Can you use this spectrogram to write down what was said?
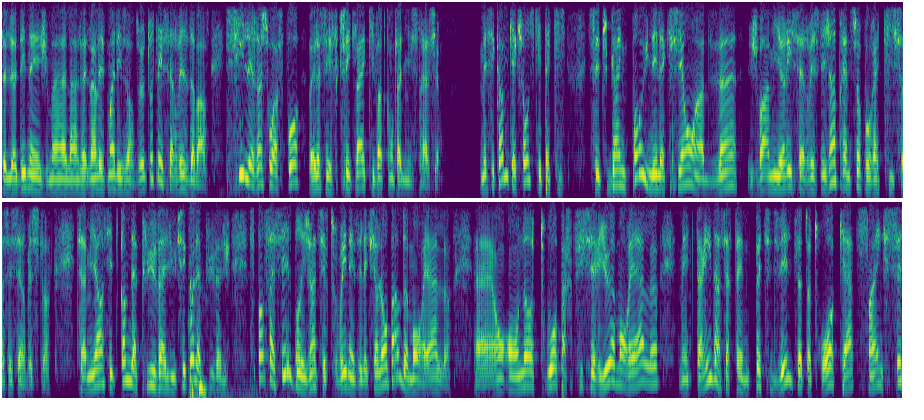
le déneigement, l'enlèvement des ordures, tous les services de base. S'ils ne les reçoivent pas, ben là, c'est clair qu'ils votent contre l'administration. Mais c'est comme quelque chose qui est acquis. C'est tu gagnes pas une élection en disant je vais améliorer les services. Les gens prennent ça pour acquis, ça, ces services-là. Tu améliores, c'est comme la plus-value. C'est quoi la plus-value? C'est pas facile pour les gens de s'y retrouver dans les élections. Là, on parle de Montréal. là. Euh, on, on a trois partis sérieux à Montréal, là, mais tu arrives dans certaines petites villes, puis là, tu as trois, quatre, cinq, six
